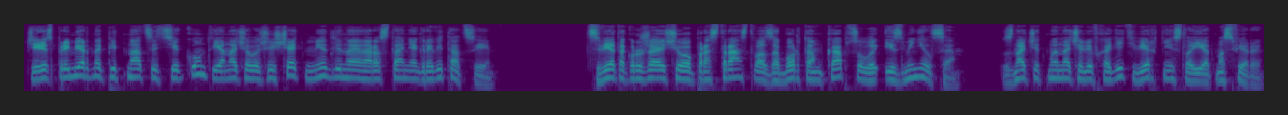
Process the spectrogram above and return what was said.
Через примерно 15 секунд я начал ощущать медленное нарастание гравитации. Цвет окружающего пространства за бортом капсулы изменился. Значит, мы начали входить в верхние слои атмосферы.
